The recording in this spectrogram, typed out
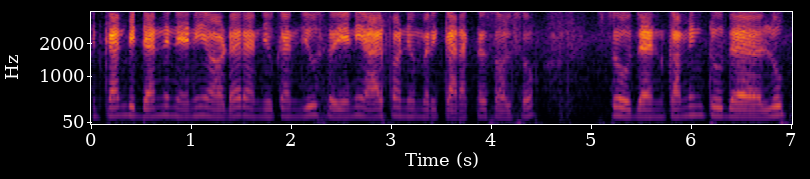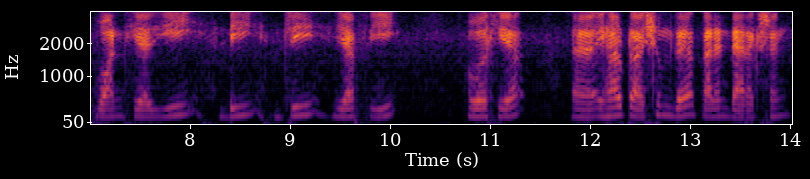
It can be done in any order and you can use any alphanumeric characters also. So then coming to the loop 1 here E D G F E over here. Uh, you have to assume the current direction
